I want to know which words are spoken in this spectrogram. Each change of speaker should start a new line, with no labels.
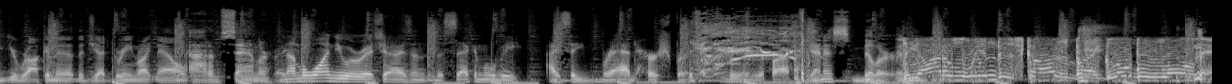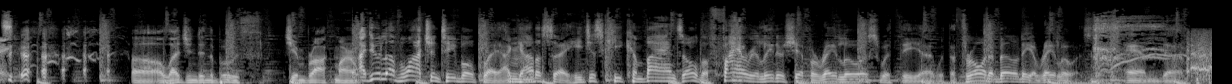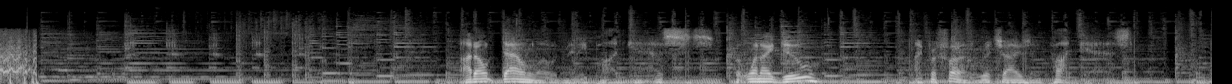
You're rocking the, the jet green right now.
Adam Sandler.
Number one, you were Rich Eisen. The second will be, I see Brad Hirschberg being your partner.
Dennis Miller.
The autumn wind is caused by global warming.
Uh, a legend in the booth, Jim Brockmeyer.
I do love watching Tebow play. I gotta say, he just he combines all the fiery leadership of Ray Lewis with the uh, with the throwing ability of Ray Lewis, and uh,
I don't download many podcasts, but when I do, I prefer the Rich Eisen podcast.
